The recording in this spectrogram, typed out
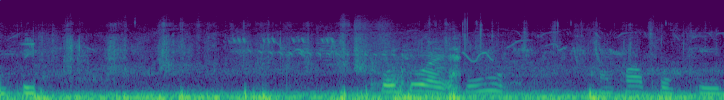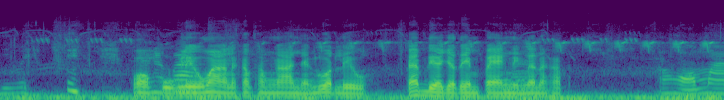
นติดช่วยช่วยให้พ่อปลูกทีดีเว้ยพ่อปลูกเร็วมากเลยครับทำงานอย่างรวดเร็วแป๊บเดียวจะเต็มแปลงหนึ่งแล้วนะครับเอาหอมมา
